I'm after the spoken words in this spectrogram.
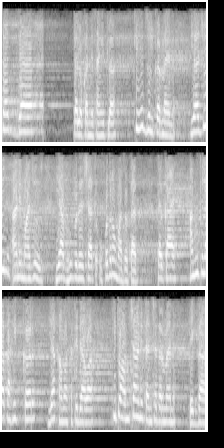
سدا त्या लोकांनी सांगितलं की हे जुलकर नाईन याजूज आणि माजूज या भूप्रदेशात उपद्रव माजवतात तर काय आम्ही तुला काही कर या कामासाठी द्यावा की तो आमच्या आणि त्यांच्या दरम्यान एकदा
